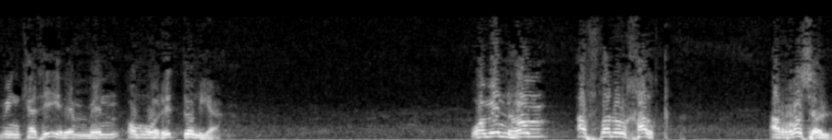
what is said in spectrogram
من كثير من أمور الدنيا. ومنهم أفضل الخلق الرسل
